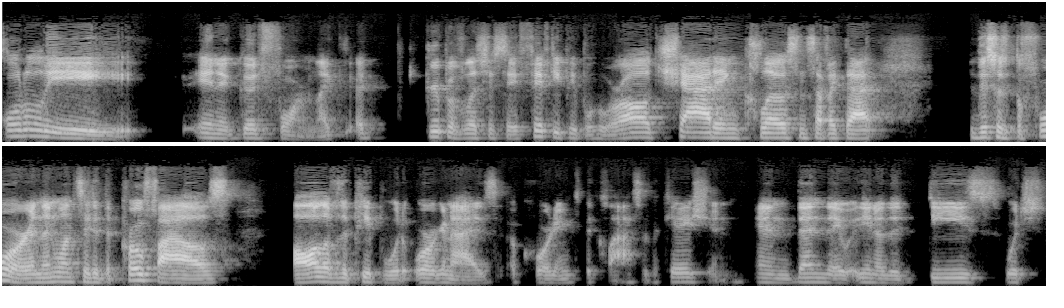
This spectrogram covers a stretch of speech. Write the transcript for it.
totally in a good form, like a group of let's just say 50 people who were all chatting close and stuff like that. This was before, and then once they did the profiles, all of the people would organize according to the classification and then they you know the d's which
